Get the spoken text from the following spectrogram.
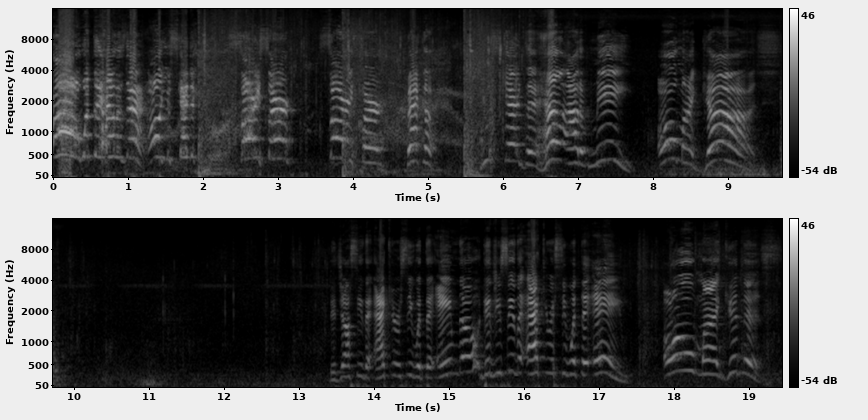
Oh! What the hell is that? Oh, you scared the... Sorry, sir! Sorry, sir! Back up! You scared the hell out of me! Oh my gosh! Did y'all see the accuracy with the aim, though? Did you see the accuracy with the aim? Oh my goodness!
